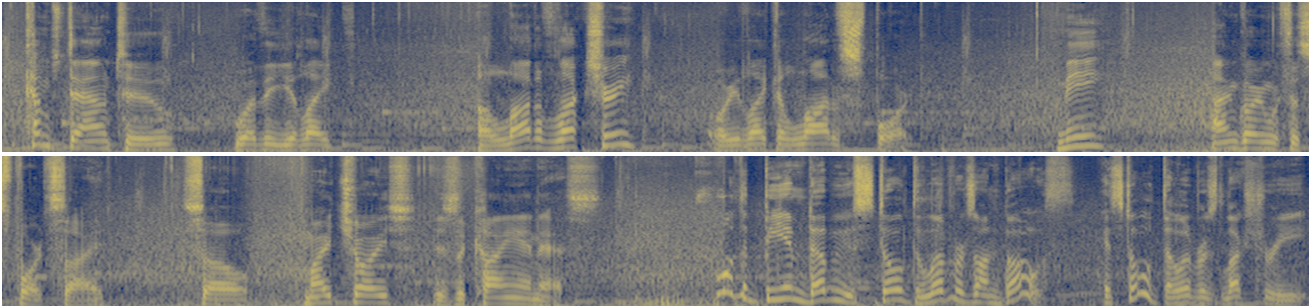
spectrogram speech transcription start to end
It comes down to whether you like a lot of luxury or you like a lot of sport. Me, I'm going with the sports side. So my choice is the Cayenne S. Well, the BMW still delivers on both. It still delivers luxury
